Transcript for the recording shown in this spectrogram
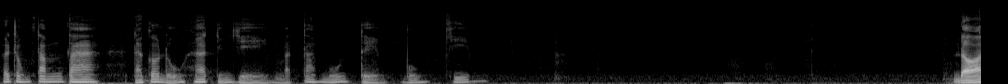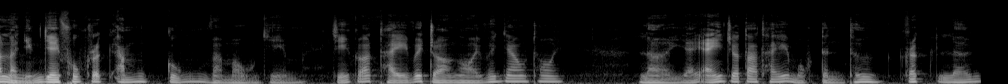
Ở trong tâm ta đã có đủ hết những gì mà ta muốn tìm, muốn kiếm. Đó là những giây phút rất ấm cúng và màu nhiệm. Chỉ có thầy với trò ngồi với nhau thôi. Lời dạy ấy cho ta thấy một tình thương rất lớn.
